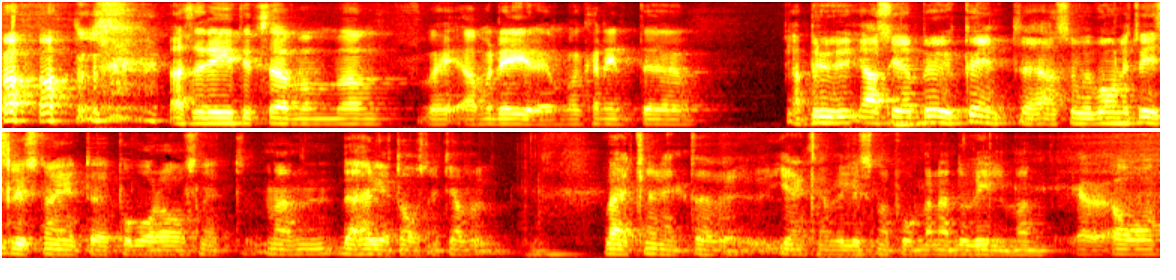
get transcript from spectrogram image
alltså det är ju typ såhär man, man... Ja men det är ju det. Man kan inte... Jag, bru, alltså jag brukar ju inte... Alltså vanligtvis lyssnar jag inte på våra avsnitt. Men det här är ett avsnitt jag vill- verkligen inte egentligen vill lyssna på men ändå vill. Men Ja, ja,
